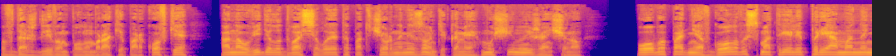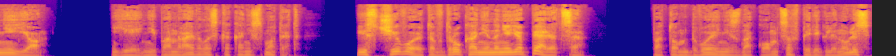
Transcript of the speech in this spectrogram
В дождливом полумраке парковки она увидела два силуэта под черными зонтиками, мужчину и женщину. Оба, подняв головы, смотрели прямо на нее. Ей не понравилось, как они смотрят. Из чего это вдруг они на нее пялятся? Потом двое незнакомцев переглянулись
